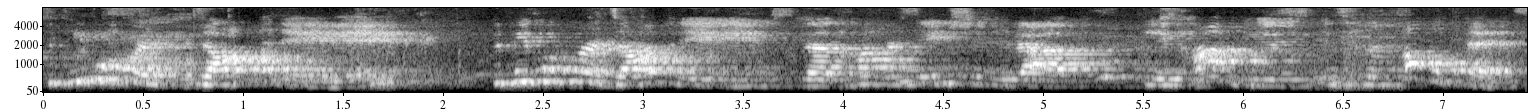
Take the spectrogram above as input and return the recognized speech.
the people who are dominating the people who are dominating the conversation about the economy is, is Republicans.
